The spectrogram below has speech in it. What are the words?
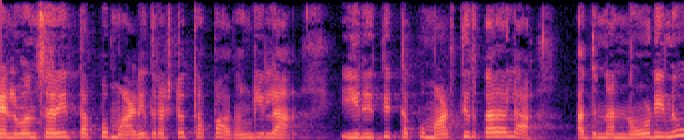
ಕೆಲವೊಂದ್ಸರಿ ತಪ್ಪು ಮಾಡಿದ್ರಷ್ಟು ತಪ್ಪು ಆಗಂಗಿಲ್ಲ ಈ ರೀತಿ ತಪ್ಪು ಮಾಡ್ತಿರ್ತಾರಲ್ಲ, ಅದನ್ನ ನೋಡಿನೂ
